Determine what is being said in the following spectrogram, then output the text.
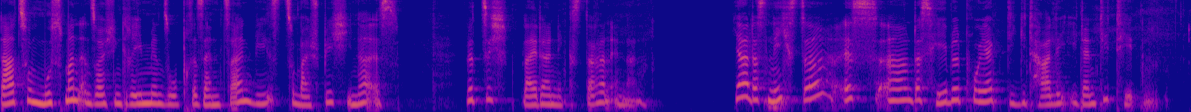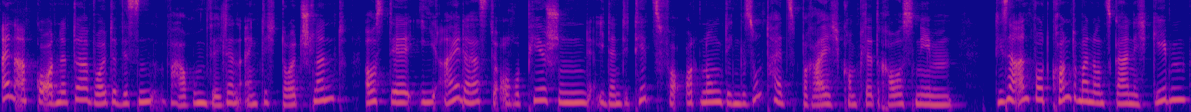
Dazu muss man in solchen Gremien so präsent sein, wie es zum Beispiel China ist. Wird sich leider nichts daran ändern. Ja, das nächste ist äh, das Hebelprojekt Digitale Identitäten. Ein Abgeordneter wollte wissen, warum will denn eigentlich Deutschland aus der EIDAS, der Europäischen Identitätsverordnung, den Gesundheitsbereich komplett rausnehmen. Diese Antwort konnte man uns gar nicht geben,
